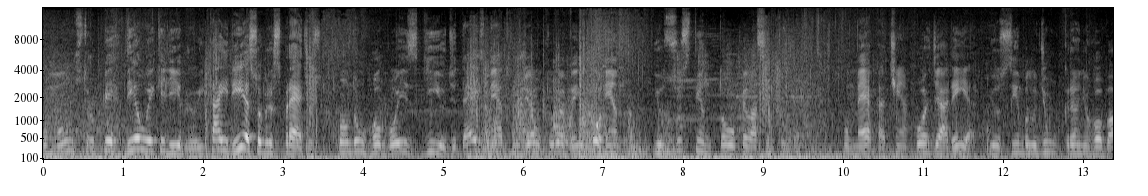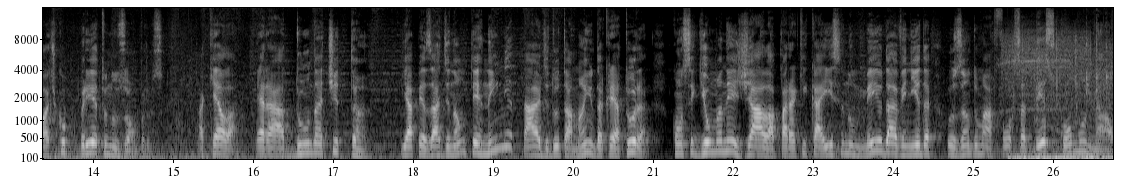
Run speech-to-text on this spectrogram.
O monstro perdeu o equilíbrio e cairia sobre os prédios quando um robô esguio de 10 metros de altura veio correndo e o sustentou pela cintura. O mecha tinha cor de areia e o símbolo de um crânio robótico preto nos ombros. Aquela era a Duna Titã, e apesar de não ter nem metade do tamanho da criatura, conseguiu manejá-la para que caísse no meio da avenida usando uma força descomunal.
